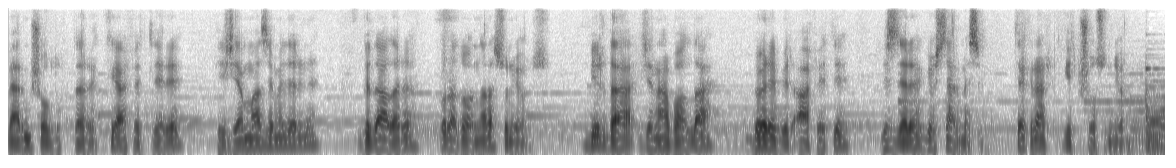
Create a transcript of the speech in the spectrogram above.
vermiş oldukları kıyafetleri, hijyen malzemelerini, gıdaları burada onlara sunuyoruz. Bir daha Cenab-ı Allah böyle bir afeti bizlere göstermesin. Tekrar geçmiş olsun diyorum.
